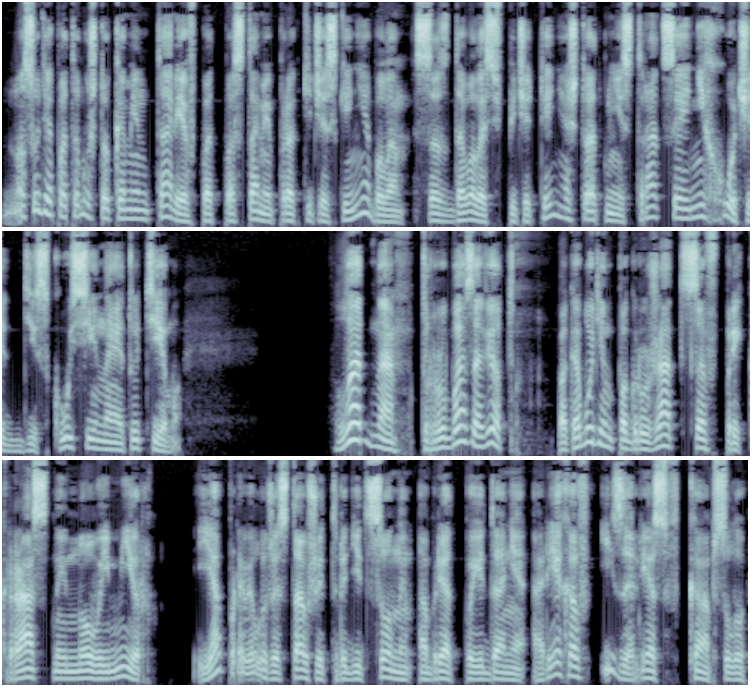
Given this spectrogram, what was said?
Но судя по тому, что комментариев под постами практически не было, создавалось впечатление, что администрация не хочет дискуссии на эту тему. «Ладно, труба зовет. Пока будем погружаться в прекрасный новый мир я провел уже ставший традиционным обряд поедания орехов и залез в капсулу.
